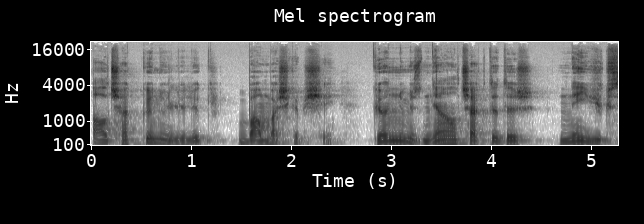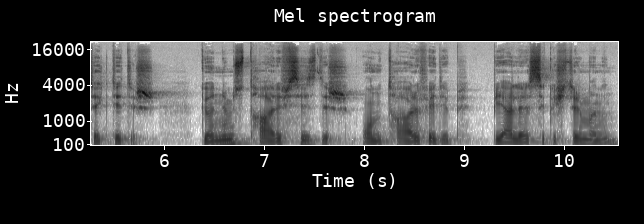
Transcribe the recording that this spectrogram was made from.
Alçak gönüllülük bambaşka bir şey. Gönlümüz ne alçaktadır ne yüksektedir. Gönlümüz tarifsizdir. Onu tarif edip bir yerlere sıkıştırmanın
